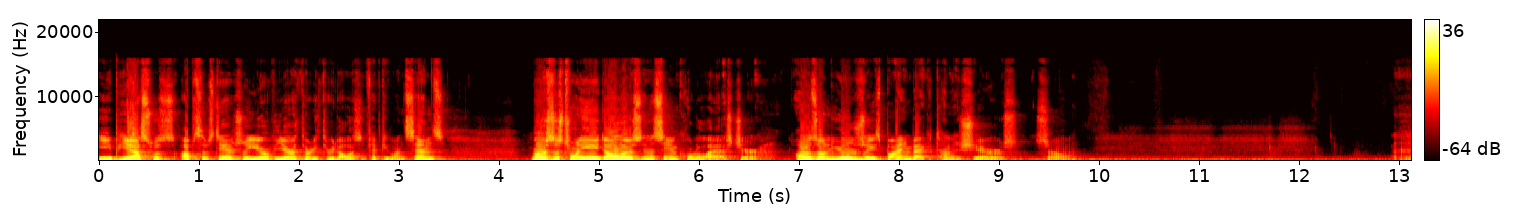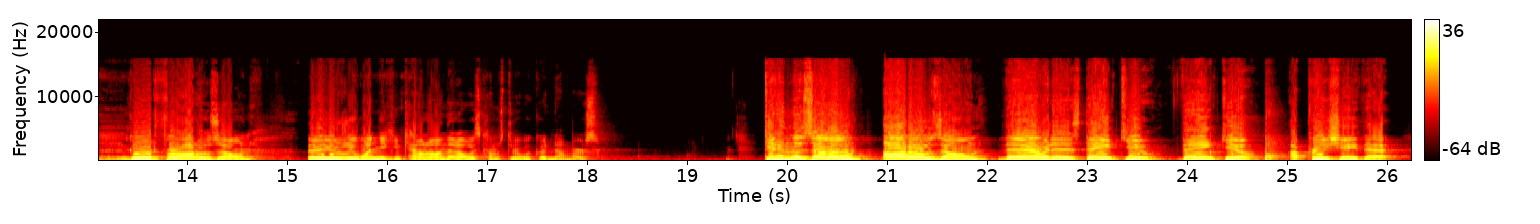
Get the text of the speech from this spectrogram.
EPS was up substantially year over year, $33.51 versus $28 in the same quarter last year. AutoZone usually is buying back a ton of shares, so good for AutoZone. They're usually one you can count on that always comes through with good numbers. Get in the zone, AutoZone. There it is. Thank you. Thank you. I appreciate that.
